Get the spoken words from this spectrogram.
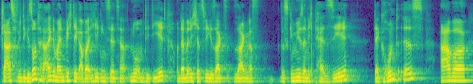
klar ist für die Gesundheit allgemein wichtig, aber hier ging es jetzt ja nur um die Diät und da würde ich jetzt wie gesagt sagen, dass das Gemüse nicht per se der Grund ist, aber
